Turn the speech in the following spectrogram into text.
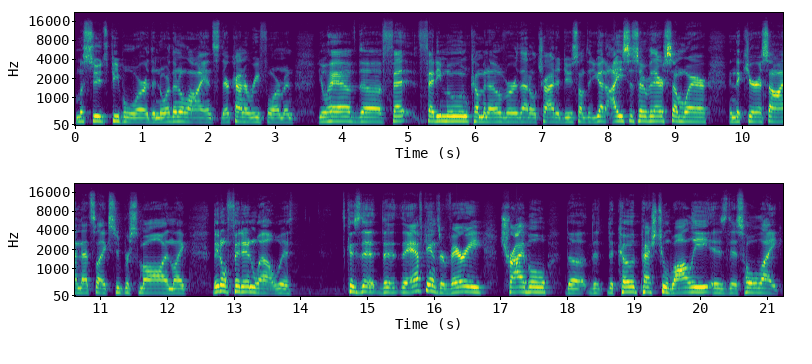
Massoud's people were, the Northern Alliance. They're kind of reforming. You'll have the Fedayeen coming over that'll try to do something. You got ISIS over there somewhere in the Khorasan that's like super small and like they don't fit in well with because the, the, the Afghans are very tribal. The the the code Pashtunwali is this whole like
